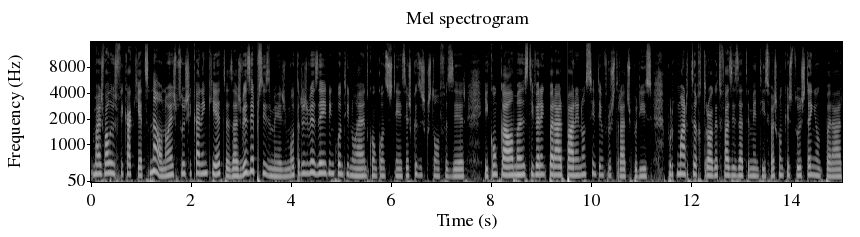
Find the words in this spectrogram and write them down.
mais vale eu ficar quieto. Não, não é as pessoas ficarem quietas. Às vezes é preciso mesmo, outras vezes é irem continuando com consistência as coisas que estão a fazer e com calma. Se tiverem que parar, parem, não se sentem frustrados por isso, porque Marte retrógrado faz exatamente isso, faz com que as pessoas tenham que parar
